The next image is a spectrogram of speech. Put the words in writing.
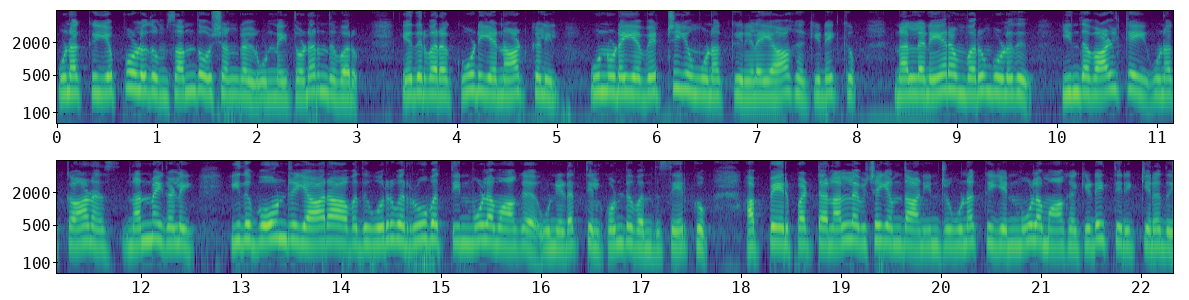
உனக்கு எப்பொழுதும் சந்தோஷங்கள் உன்னை தொடர்ந்து வரும். எதிர்வரக்கூடிய நாட்களில் உன்னுடைய வெற்றியும் உனக்கு நிலையாக கிடைக்கும். நல்ல நேரம் வரும்பொழுது இந்த வாழ்க்கை உனக்கான நன்மைகளை இது போன்று யாராவது ஒருவர் ரூபத்தின் மூலமாக உன்னிடத்தில் கொண்டு வந்து சேர்க்கும். அப்பேற்பட்ட நல்ல விஷயம்தான் இன்று உனக்கு என் மூலமாக கிடைத்திருக்கிறது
